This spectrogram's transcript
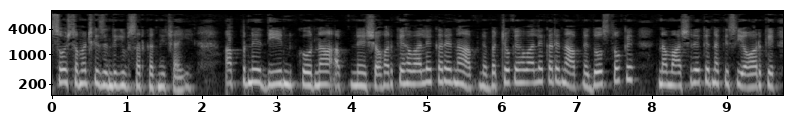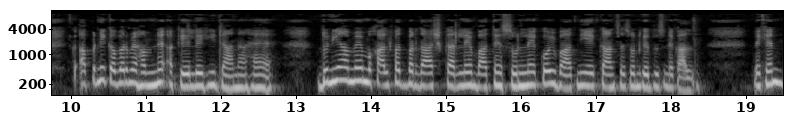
سوچ سمجھ کے زندگی بسر کرنی چاہیے۔ اپنے دین کو نہ اپنے شوہر کے حوالے کرے نہ اپنے بچوں کے حوالے کرے نہ اپنے دوستوں کے، نہ معاشرے کے، نہ کسی اور کے۔ اپنی قبر میں ہم نے اکیلے ہی جانا ہے۔ دنیا میں مخالفت برداشت کر لیں، باتیں سن لیں، کوئی بات نہیں، ایک کان سے سن کے دوسرے نکال دیں۔ لیکن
